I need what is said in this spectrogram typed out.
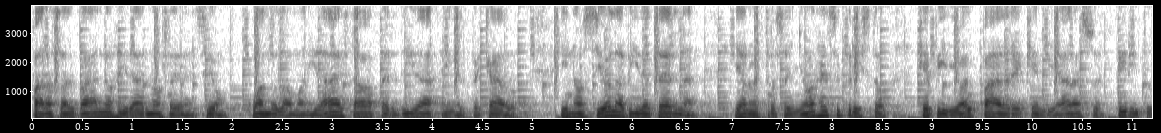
para salvarnos y darnos redención, cuando la humanidad estaba perdida en el pecado, y nos dio la vida eterna, y a nuestro Señor Jesucristo, que pidió al Padre que enviara su Espíritu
